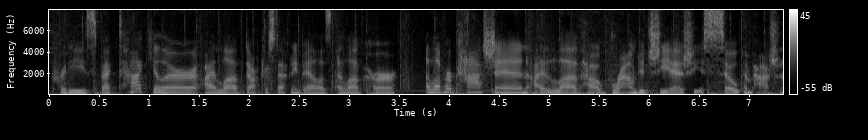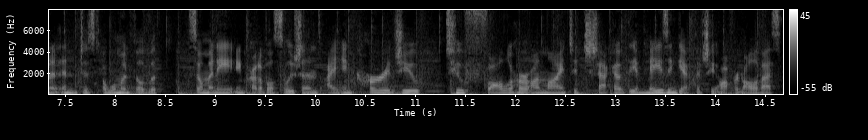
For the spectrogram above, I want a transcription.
Pretty spectacular. I love Dr. Stephanie Bayliss. I love her. I love her passion. I love how grounded she is. She is so compassionate and just a woman filled with so many incredible solutions. I encourage you to follow her online to check out the amazing gift that she offered all of us.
